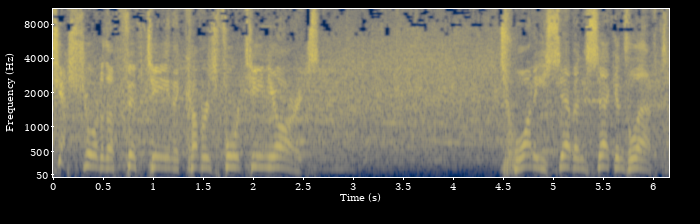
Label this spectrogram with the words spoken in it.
Just short of the 15. It covers 14 yards. 27 seconds left.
